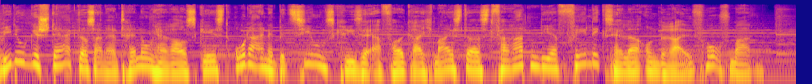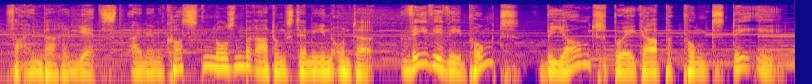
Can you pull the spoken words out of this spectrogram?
Wie du gestärkt aus einer Trennung herausgehst oder eine Beziehungskrise erfolgreich meisterst, verraten dir Felix Heller und Ralf Hofmann. Vereinbare jetzt einen kostenlosen Beratungstermin unter www.beyondbreakup.de.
